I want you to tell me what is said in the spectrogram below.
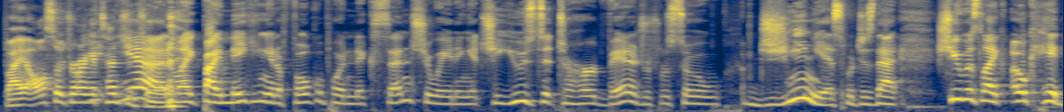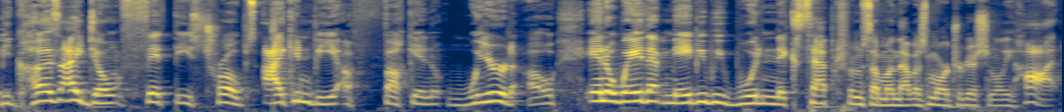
by also drawing attention yeah, to it. and like by making it a focal point and accentuating it, she used it to her advantage, which was so genius. Which is that she was like, okay, because I don't fit these tropes, I can be a fucking weirdo in a way that maybe we wouldn't accept from someone that was more traditionally hot.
